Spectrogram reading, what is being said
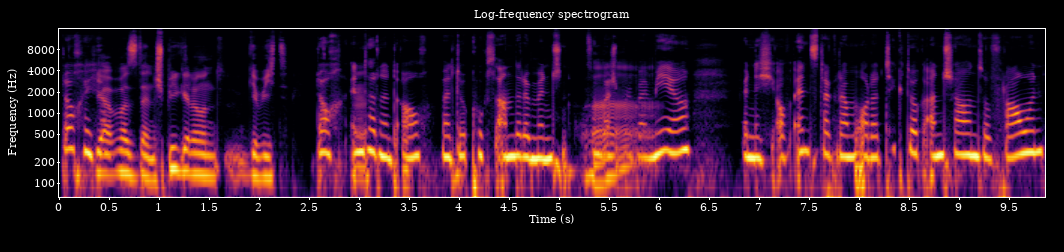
Doch, ich Ja, was denn? Spiegel und Gewicht? Doch, Internet auch, weil du guckst andere Menschen. Zum Ah. Beispiel bei mir, wenn ich auf Instagram oder TikTok anschaue, so Frauen,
